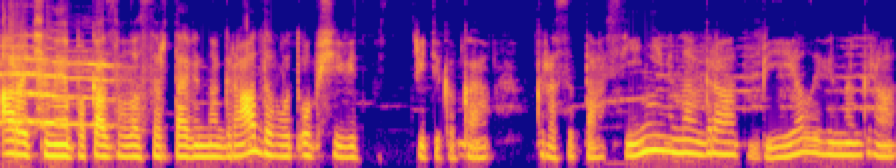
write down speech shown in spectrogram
арочные показывала сорта винограда. Вот общий вид. Смотрите, какая красота. Синий виноград, белый виноград,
